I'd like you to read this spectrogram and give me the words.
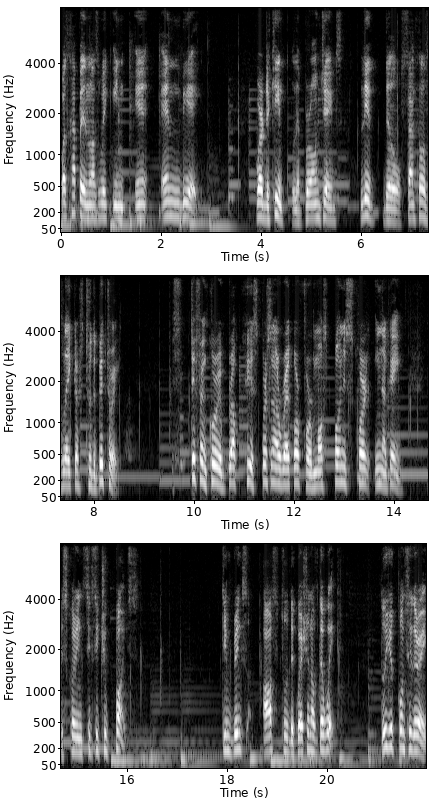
what happened last week in NBA, where the king LeBron James led the Los Angeles Lakers to the victory. Stephen Curry broke his personal record for most points scored in a game, scoring 62 points. This brings us to the question of the week. Do you consider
